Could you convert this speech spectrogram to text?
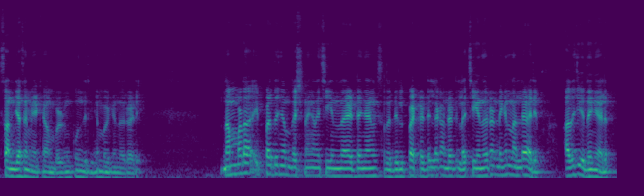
സന്ധ്യാസമയമൊക്കെ ആകുമ്പോഴും കുന്തിരിക്കാൻ പോയിക്കുന്ന പരിപാടി നമ്മുടെ ഇപ്പോഴത്തെ ജനറേഷൻ അങ്ങനെ ചെയ്യുന്നതായിട്ട് ഞാൻ ശ്രദ്ധയിൽപ്പെട്ടിട്ടില്ല കണ്ടിട്ടില്ല. ചെയ്യുന്നവരുണ്ടെങ്കിൽ നല്ല കാര്യം. അത് ചെയ്ത് കഴിഞ്ഞാലും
